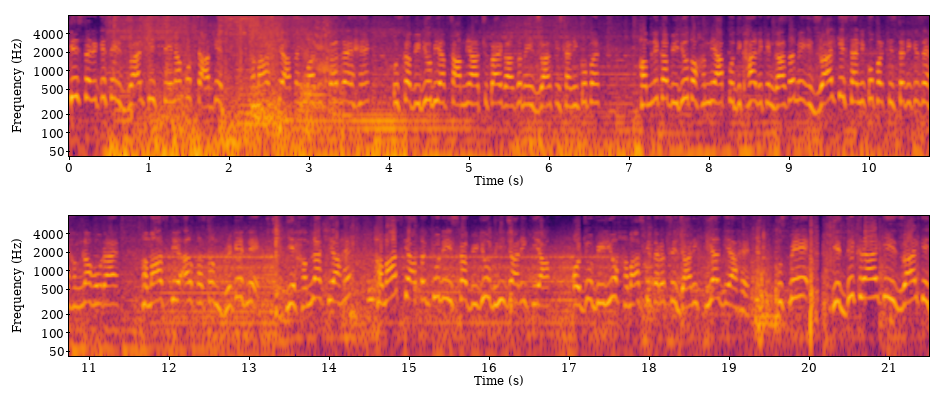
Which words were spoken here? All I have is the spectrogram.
किस तरीके से इसराइल की सेना को टारगेट हमास के आतंकवादी कर रहे हैं उसका वीडियो भी अब सामने आ चुका है गाजा में इसराइल के सैनिकों पर। हमले का वीडियो तो हमने आपको दिखाया, लेकिन गाजा में इसराइल के सैनिकों पर किस तरीके से हमला हो रहा है? हमास के अल कसम ब्रिगेड ने ये हमला किया है। हमास के आतंकियों ने इसका वीडियो भी जारी किया और जो वीडियो हमास की तरफ़ से जारी किया गया है, उसमें ये दिख रहा है कि इसराइल के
